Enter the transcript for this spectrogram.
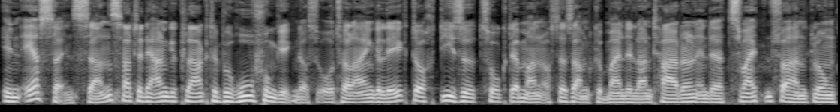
In erster Instanz hatte der Angeklagte Berufung gegen das Urteil eingelegt, doch diese zog der Mann aus der Samtgemeinde Landhadeln in der zweiten Verhandlung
